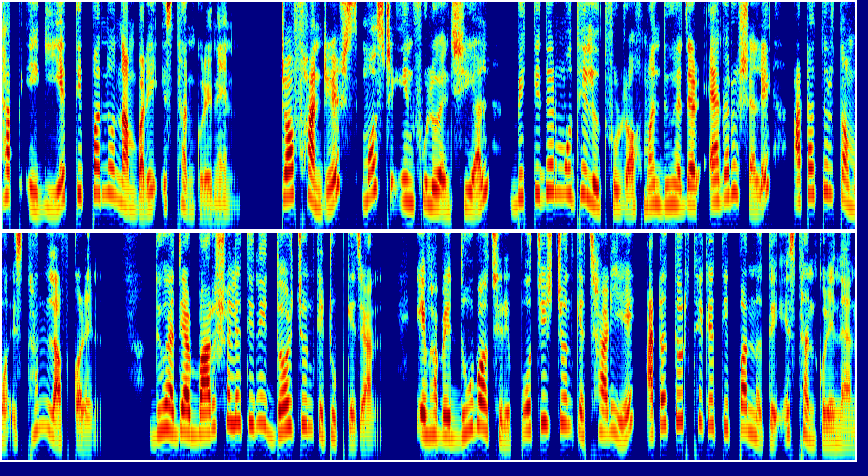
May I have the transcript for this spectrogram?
ধাপ এগিয়ে তিপ্পান্ন নম্বরে স্থান করে নেন। টপ হান্ড্রেডস মোস্ট ইনফ্লুয়েন্সিয়াল ব্যক্তিদের মধ্যে লুৎফুর রহমান দুই হাজার এগারো সালে আটাত্তরতম স্থান লাভ করেন। দু হাজার বারো সালে তিনি জনকে টুপকে যান। এভাবে দু বছরে ২৫ জনকে ছাড়িয়ে আটাত্তর থেকে তিপ্পান্নতে স্থান করে নেন।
